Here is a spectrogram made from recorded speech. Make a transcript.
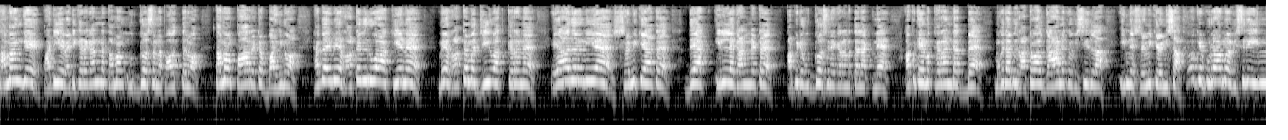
තමන්ගේ පඩිය වැඩි කරගන්න තමන් උද්ඝෝෂණ පවත්වනවා. තමන් පාරට බහිනවා. හැබැයි මේ රටවිරුවා කියන මේ රටම ජීවත් කරන ඒ ආදරණීය ශ්‍රමිකයාට දෙයක් ඉල්ල ගන්නට අපිට උද්ඝෝෂණය කරන්න තැනක් නැහැ. අපිට එහෙම කරන්නත් බෑ. මොකද අපි රටවල් ගානක විසිරලා ඉන්න ශ්‍රමිකයෝ නිසා. ලෝකේ පුරාම විසිරී ඉන්න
